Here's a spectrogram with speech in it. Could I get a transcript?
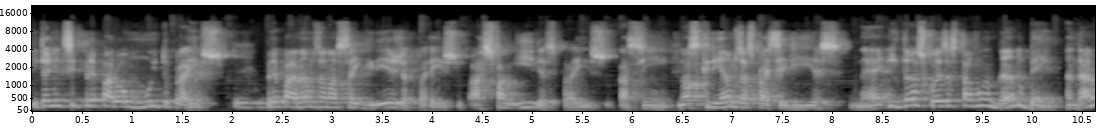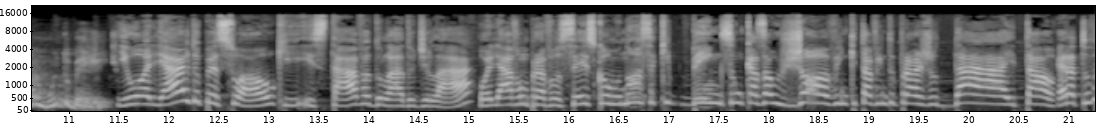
Então a gente se preparou muito para isso. Uhum. Preparamos a nossa igreja para isso, as famílias para isso. Assim, nós criamos as parcerias, né? Então as coisas estavam andando bem, andaram muito bem, gente. E o olhar do pessoal que estava do lado de lá, olhavam pra vocês como, nossa, que bênção, um casal jovem que tá vindo pra ajudar e tal. Era tudo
